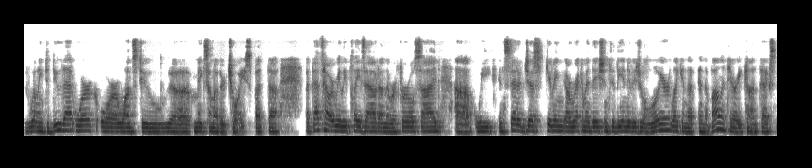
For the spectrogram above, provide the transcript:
willing to do that work or wants to uh, make some other choice. But uh, but that's how it really plays out on the referral side. Uh, we instead of just giving a recommendation to the individual lawyer, like in the in the voluntary context,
